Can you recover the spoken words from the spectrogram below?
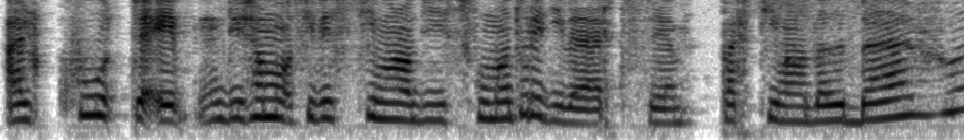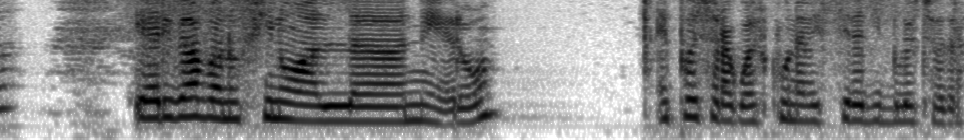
Alcun... Cioè, diciamo, si vestivano di sfumature diverse. Partivano dal beige e arrivavano fino al nero. E poi c'era qualcuna vestita di blu, eccetera.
